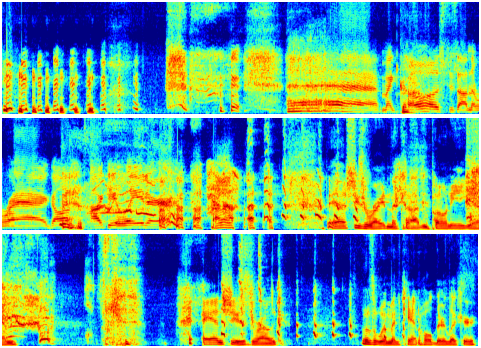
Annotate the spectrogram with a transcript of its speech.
Ah, My co-host is on the rag. I'll talk to you later. Yeah, she's riding the cotton pony again. and she's drunk. Those women can't hold their liquor.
